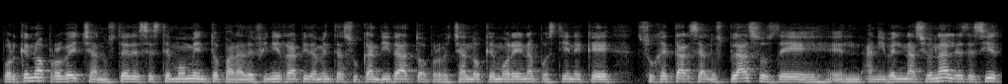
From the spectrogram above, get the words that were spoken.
¿por qué no aprovechan ustedes este momento para definir rápidamente a su candidato, aprovechando que Morena pues tiene que sujetarse a los plazos de a nivel nacional, es decir,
